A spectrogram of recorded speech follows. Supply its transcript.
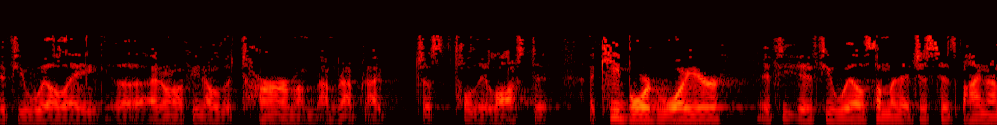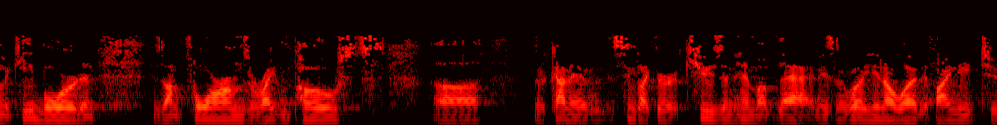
if you will, a uh, I don't know if you know the term, I'm, I'm I just totally lost it. A keyboard warrior, if you, if you will, someone that just sits behind on a keyboard and is on forums or writing posts. Uh, they're kind of, it seems like they're accusing him of that. And he's like, well, you know what, if I need to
